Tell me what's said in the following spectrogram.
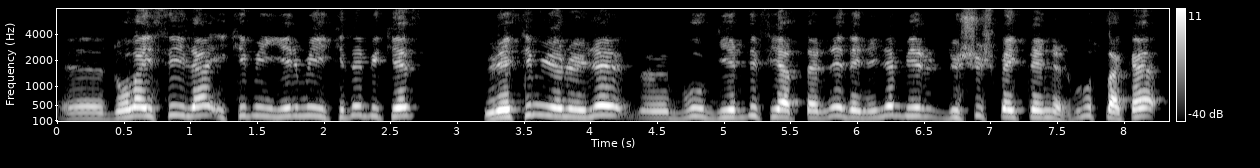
E, dolayısıyla 2022'de bir kez üretim yönüyle e, bu girdi fiyatları nedeniyle bir düşüş beklenir. Mutlaka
